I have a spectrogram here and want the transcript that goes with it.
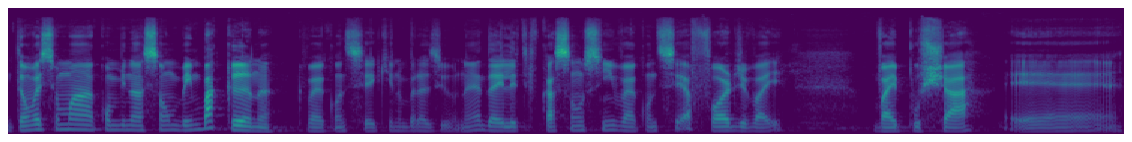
Então vai ser uma combinação bem bacana que vai acontecer aqui no Brasil, né? Da eletrificação sim vai acontecer, a Ford vai vai puxar é,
